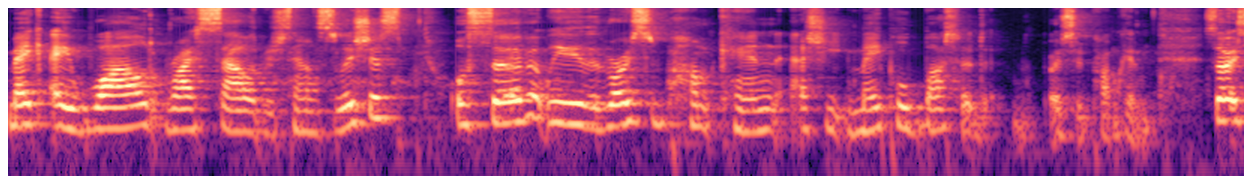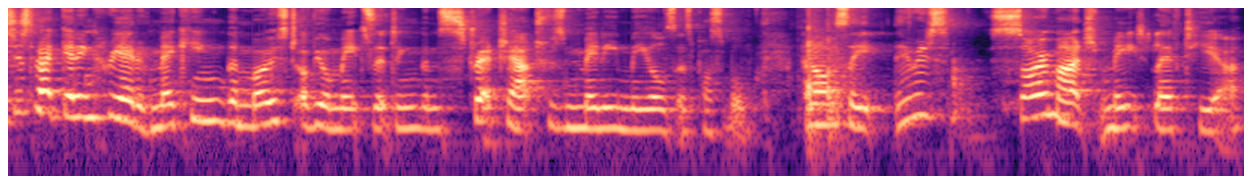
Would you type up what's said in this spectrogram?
make a wild rice salad, which sounds delicious, or serve it with roasted pumpkin, actually maple buttered roasted pumpkin. So it's just about getting creative, making the most of your meats, letting them stretch out to as many meals as possible. And honestly, there is so much meat left here.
